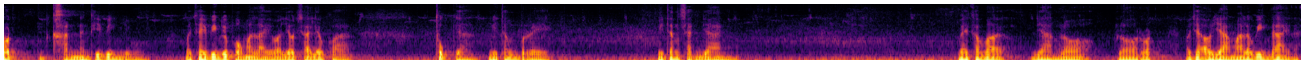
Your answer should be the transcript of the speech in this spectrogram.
รถ คันหนึ่งที่วิ่งอยู่ ไม่ใช่วิ่งด้วยพวงมาลัยว่าเลี้ยวซ้ายเลี้ยวขวา ทุกอย่างมีทั้งเบรก มีทั้งสัญญาณ แม้คำว่ายางล้อล้อรถ ไม่ใช่เอายางมาแล้ววิ่งได้นะ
